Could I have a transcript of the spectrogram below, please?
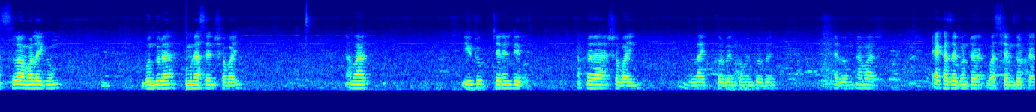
আসসালামু আলাইকুম। বন্ধুরা, কেমন আছেন সবাই? আমার ইউটিউব চ্যানেলটি আপনারা সবাই লাইক করবেন, কমেন্ট করবেন এবং আমার এক হাজার ঘণ্টা ওয়াচ টাইম দরকার।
